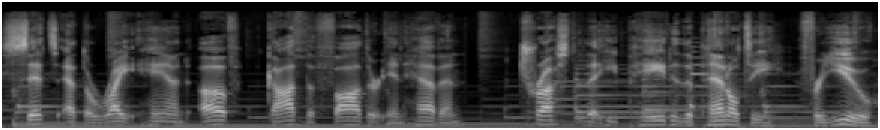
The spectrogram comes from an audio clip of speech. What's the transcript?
sits at the right hand of God the Father in heaven, trust that He paid the penalty for you.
